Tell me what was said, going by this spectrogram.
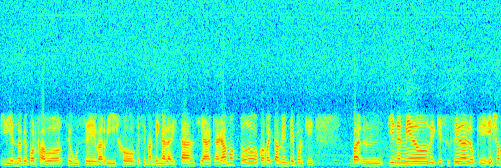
pidiendo que por favor se use barbijo, que se mantenga la distancia, que hagamos todo correctamente porque mm, tienen miedo de que suceda lo que ellos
